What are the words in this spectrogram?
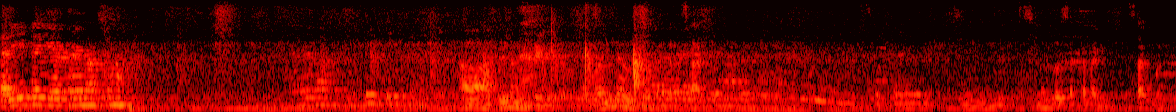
ಲೈಟಾಗಿ ಎರಡು ಟ್ರೈ ಮಾಡ್ಸೋಣ ಹಾಂ ಅದೇ ನಾನು ಕೇಳಿದ್ದು. ಬಂದೇ ಒಂದು ಸಾಕು. ಸ್ಮೆಲ್ಲು ಸಕ್ಕತ್ತಾಗಿ ಸಾಕು ಬಂತು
